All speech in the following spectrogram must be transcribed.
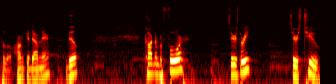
Put a little Anka down there, Bill. Card number four, Series three, Series two,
